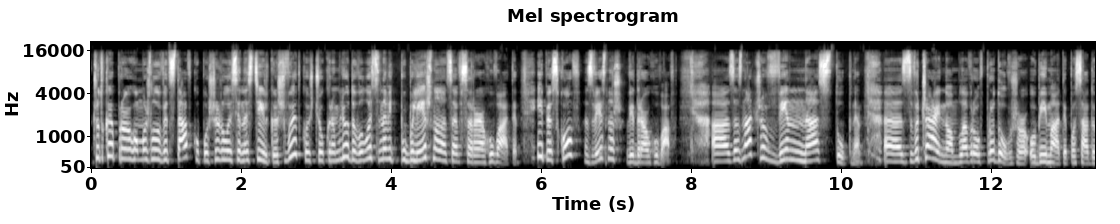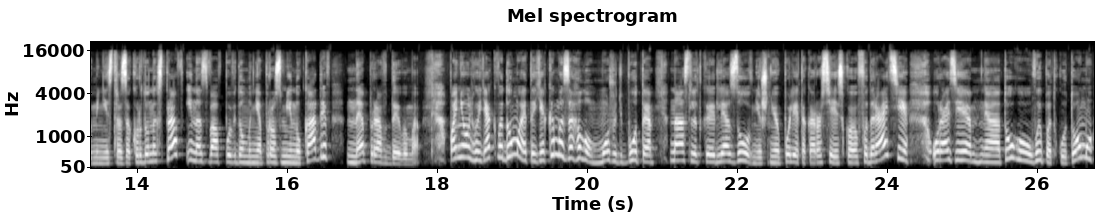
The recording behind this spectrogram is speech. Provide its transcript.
Чутки про його можливу відставку поширилися настільки швидко, що Кремлю довелося навіть публічно на це все реагувати. І Пісков, звісно ж, відреагував. А, зазначив він наступне: Е, звичайно, Лавров продовжує обіймати посаду міністра закордонних справ і назвав повідомлення про зміну кадрів неправдивими. Пані Ольго, як ви думаєте, якими загалом можуть бути наслідки для зовнішньої політики Російської Федерації у разі е, того у випадку тому,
